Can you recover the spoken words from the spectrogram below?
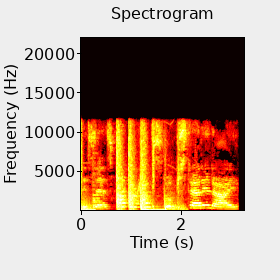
This is clap House. Oops, Teddy died.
